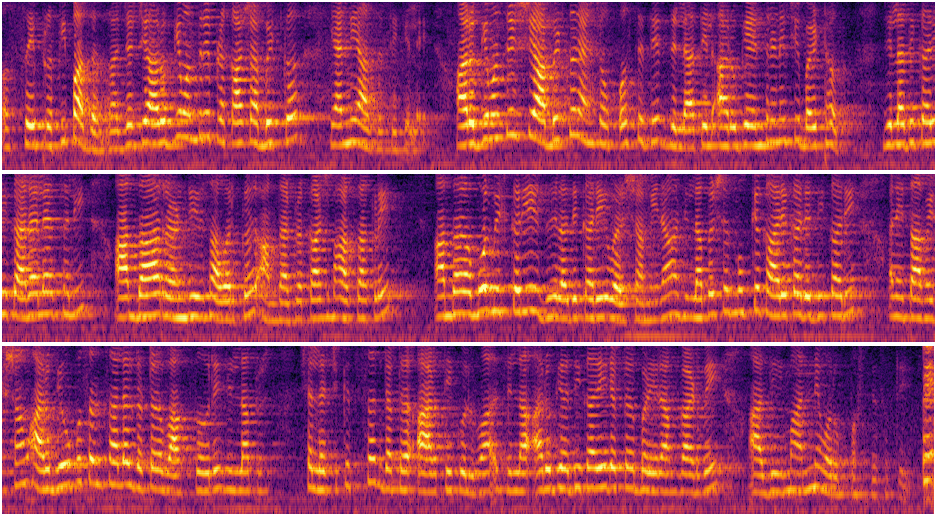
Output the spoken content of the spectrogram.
असे प्रतिपादन राज्याचे आरोग्यमंत्री प्रकाश आंबेडकर यांनी आज येथे केले. आरोग्यमंत्री श्री आंबेडकर यांच्या उपस्थितीत जिल्ह्यातील आरोग्य यंत्रणेची बैठक जिल्हाधिकारी कार्यालयात झाली. आमदार रणधीर सावरकर आमदार प्रकाश भारसाकडे आमदार अमोल मिटकरी जिल्हाधिकारी वर्षा मीना जिल्हा परिषद मुख्य कार्यकारी अधिकारी अनिता मेश्राम आरोग्य उपसंचालक डॉक्टर वाघचौरे जिल्हा शल्यचिकित्सक डॉक्टर आरती कुलवा जिल्हा आरोग्य अधिकारी डॉक्टर बळीराम गाडवे आदी मान्यवर उपस्थित होते.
